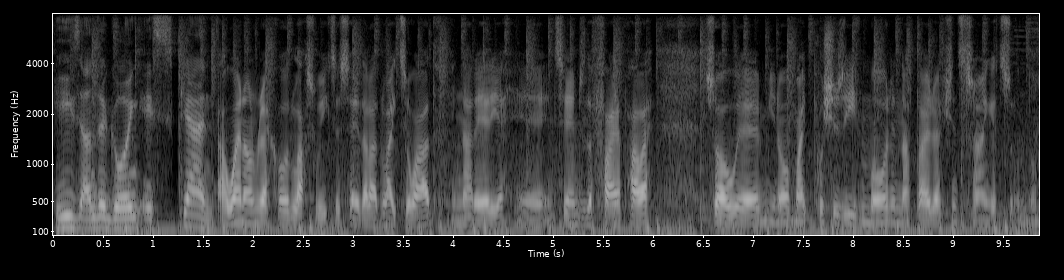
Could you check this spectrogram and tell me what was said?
He's undergoing a scan. I went on record last week to say that I'd like to add in that area uh, in terms of the firepower. So, um, you know, it might push us even more in that direction to try and get something done.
